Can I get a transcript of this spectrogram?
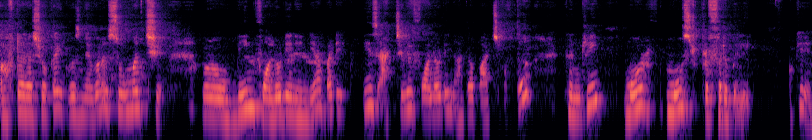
after Ashoka, it was never so much uh, being followed in India, but it is actually followed in other parts of the country more most preferably. Okay.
